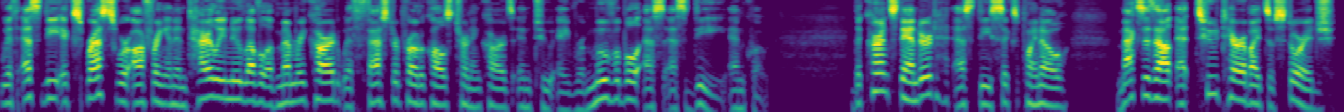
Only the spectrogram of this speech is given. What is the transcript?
with SD Express, we're offering an entirely new level of memory card with faster protocols turning cards into a removable SSD, end quote. The current standard, SD 6.0, maxes out at 2 terabytes of storage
